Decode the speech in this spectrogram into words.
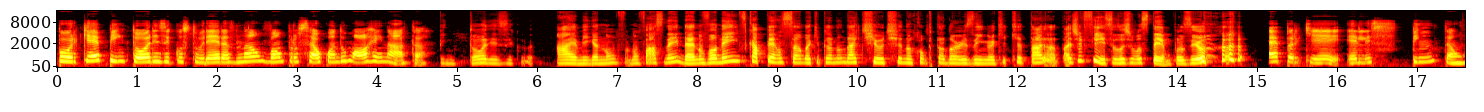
por que pintores e costureiras não vão pro céu quando morrem, Nata? Pintores e... Ai, amiga, não, não faço nem ideia. Não vou nem ficar pensando aqui pra não dar tilt no computadorzinho aqui, que tá, tá difícil os últimos tempos, viu? É porque eles pintam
